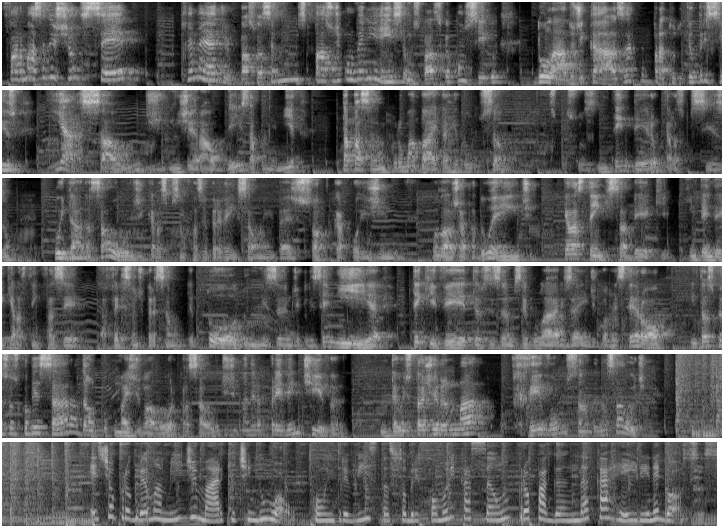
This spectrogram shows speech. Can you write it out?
farmácia deixou de ser remédio, passou a ser um espaço de conveniência, um espaço que eu consigo, do lado de casa, comprar tudo que eu preciso. E a saúde, em geral, desde a pandemia, está passando por uma baita revolução. As pessoas entenderam que elas precisam cuidar da saúde, que elas precisam fazer prevenção ao invés de só ficar corrigindo quando ela já está doente, que elas têm que saber que, entender que elas têm que fazer aferição de pressão o tempo todo, um exame de glicemia, ter que ver teus exames regulares aí de colesterol. Então as pessoas começaram a dar um pouco mais de valor para a saúde de maneira preventiva. Então isso está gerando uma revolução na saúde. Este é o programa Mid Marketing do UOL, com entrevistas sobre comunicação, propaganda, carreira e negócios.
